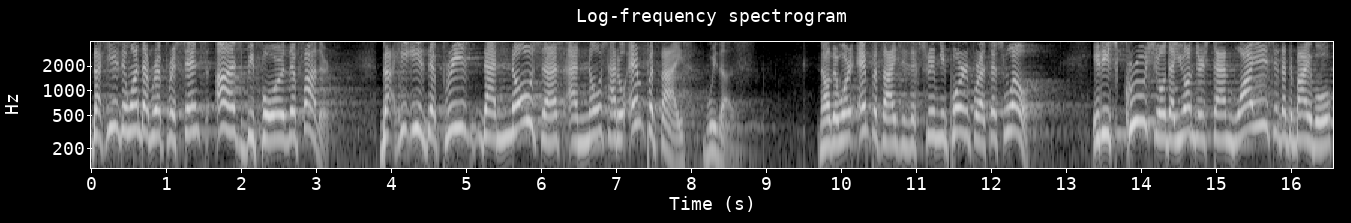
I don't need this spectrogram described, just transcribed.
that he is the one that represents us before the Father, that he is the priest that knows us and knows how to empathize with us. Now, the word empathize is extremely important for us as well. It is crucial that you understand why is it that the Bible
